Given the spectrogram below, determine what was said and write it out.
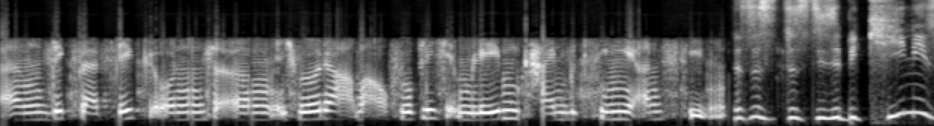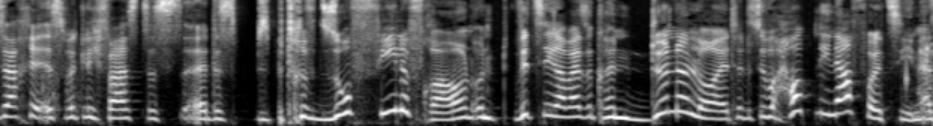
ähm, dick bleibt dick und ähm, ich würde aber auch wirklich im Leben kein Bikini anziehen. Das ist das, diese Bikini-Sache ist wirklich was, das, äh, das, das betrifft so viele Frauen und witzigerweise können dünne Leute das überhaupt nicht nachvollziehen. Also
